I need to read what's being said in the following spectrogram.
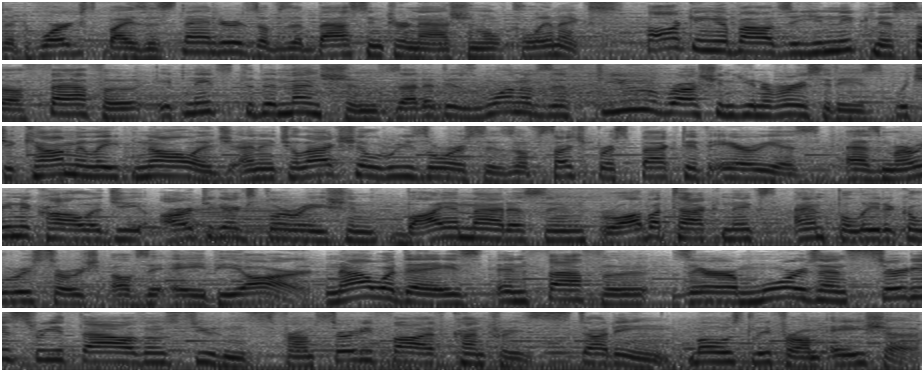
that works by the standards of the best international clinics. Talking about the uniqueness of FEFU, it needs to be mentioned that it is one of the few Russian universities which accumulate knowledge and intellectual resources of such prospective areas as marine ecology, Arctic exploration, biomedicine, robotechnics, and political research of the APR. Nowadays, in FEFU, there are more than 33,000 students from 35 countries studying, mostly from Asia.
